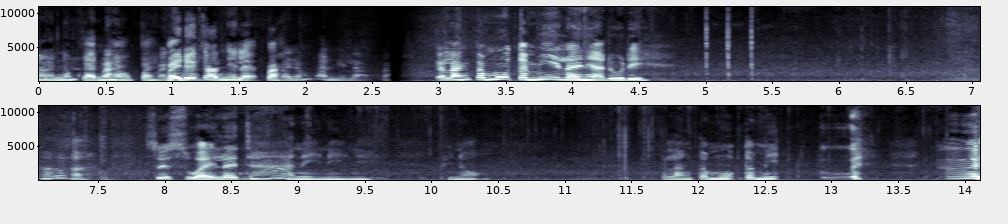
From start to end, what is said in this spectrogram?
มันน้ำกันไปเข้าไปมันไปด้วยกันนี่แหละไป ไปน้ำกันนี่แหละไปกำลังตะมุตะมี่เลยเนี่ยดูดิ ฮ่าสวยๆเลยจ้า นี่นี่นี่พี่น้องกำลังตะมุตะมิอุ้ยอุ้ย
